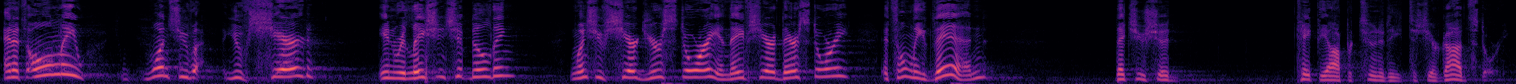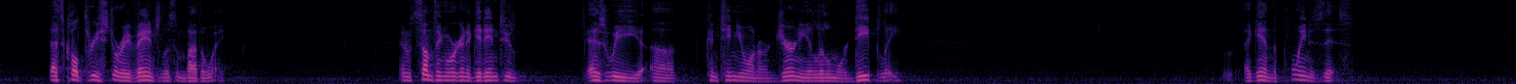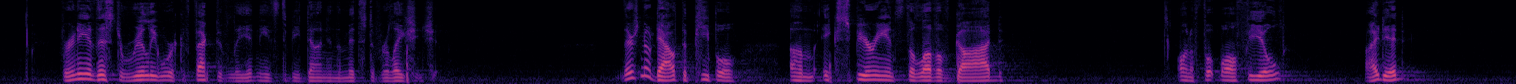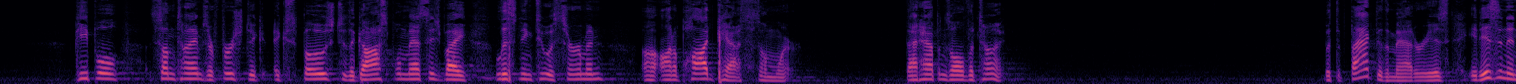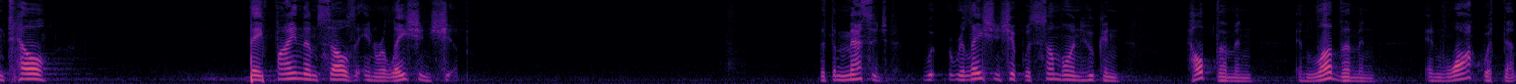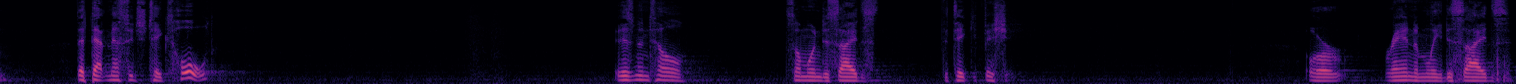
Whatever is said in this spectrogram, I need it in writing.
And it's only once you've, you've shared in relationship building, once you've shared your story and they've shared their story, it's only then that you should take the opportunity to share God's story. That's called three story evangelism, by the way. And it's something we're going to get into as we uh, continue on our journey a little more deeply. Again, the point is this for any of this to really work effectively, it needs to be done in the midst of relationship. There's no doubt that people um, experience the love of God on a football field. I did. People sometimes are first exposed to the gospel message by listening to a sermon uh, on a podcast somewhere. That happens all the time. But the fact of the matter is, it isn't until they find themselves in relationship that the message, relationship with someone who can help them and, and love them and, and walk with them, that that message takes hold. It isn't until someone decides to take you fishing or randomly decides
